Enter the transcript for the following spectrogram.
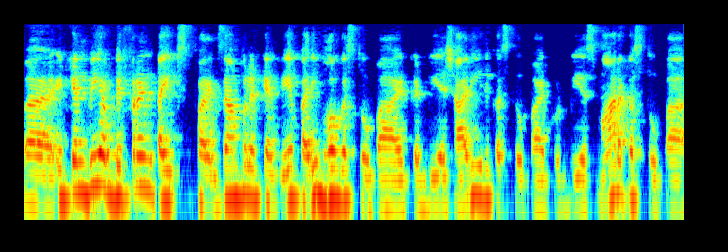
Uh, it can be of different types. For example, it can be a paribhoga stupa, it could be a sharirika stupa, it could be a smaraka stupa,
